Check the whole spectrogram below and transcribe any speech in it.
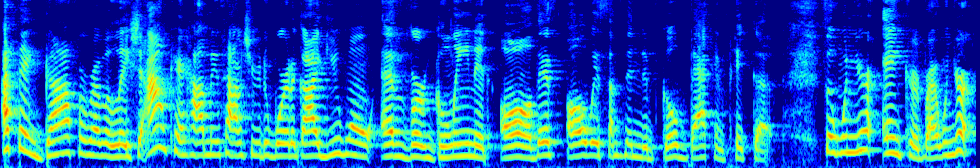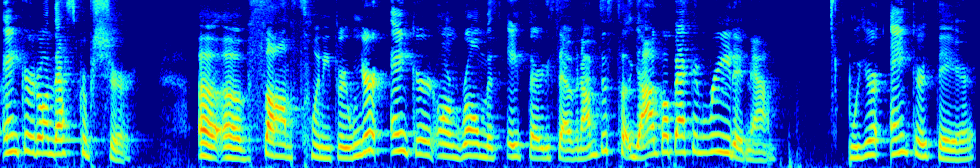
I thank God for revelation. I don't care how many times you read the word of God, you won't ever glean it all. There's always something to go back and pick up. So when you're anchored, right? When you're anchored on that scripture, uh, of Psalms 23, when you're anchored on Romans 8:37, I'm just tell y'all go back and read it now. When you're anchored there,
